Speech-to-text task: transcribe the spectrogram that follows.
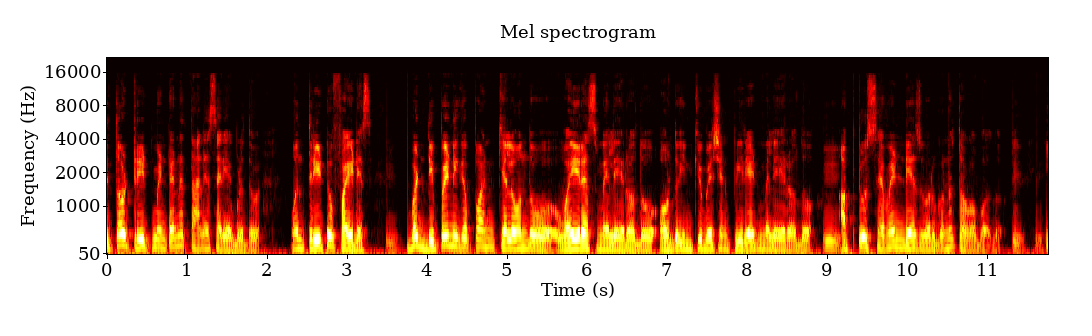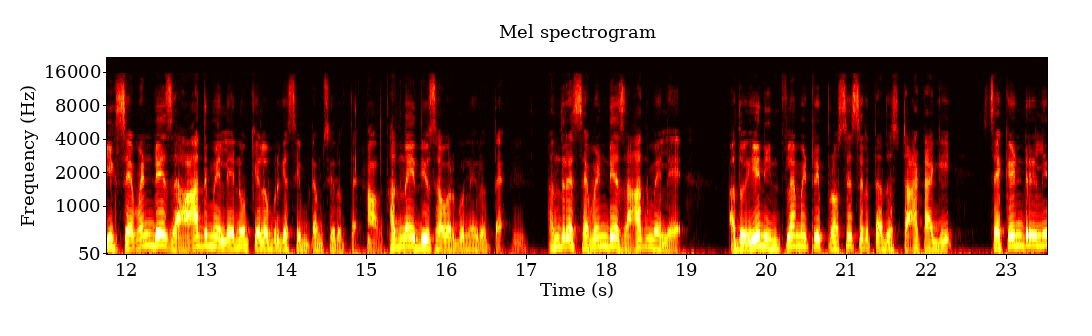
ವಿತೌಟ್ ಟ್ರೀಟ್ಮೆಂಟೇನೆ ತಾನೇ ಸರಿಯಾಗ್ಬಿಡ್ತವೆ ಒಂದು three to five days but depending upon ಕೆಲವೊಂದು ವೈರಸ್ ಮೇಲೆ ಇರೋದು ಅವ್ರದ್ದು ಇನ್ಕ್ಯುಬೇಷನ್ ಪೀರಿಯಡ್ ಮೇಲೆ ಇರೋದು ಅಪ್ ಟು ಸೆವೆನ್ ಡೇಸ್ವರೆಗೂ ತಗೋಬಹುದು ಈಗ ಸೆವೆನ್ ಡೇಸ್ ಆದ್ಮೇಲೆ ಕೆಲವೊಬ್ರಿಗೆ ಸಿಂಪ್ಟಮ್ಸ್ ಇರುತ್ತೆ. ಹದಿನೈದು ಹದಿನೈದು ದಿವಸವರೆಗೂ ಇರುತ್ತೆ. ಅಂದ್ರೆ ಸೆವೆನ್ ಡೇಸ್ ಆದ್ಮೇಲೆ ಅದು ಏನು ಇನ್ಫ್ಲಮೇಟರಿ ಪ್ರೊಸೆಸ್ ಇರುತ್ತೆ ಅದು ಸ್ಟಾರ್ಟ್ ಆಗಿ ಸೆಕೆಂಡ್ರಿಲಿ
